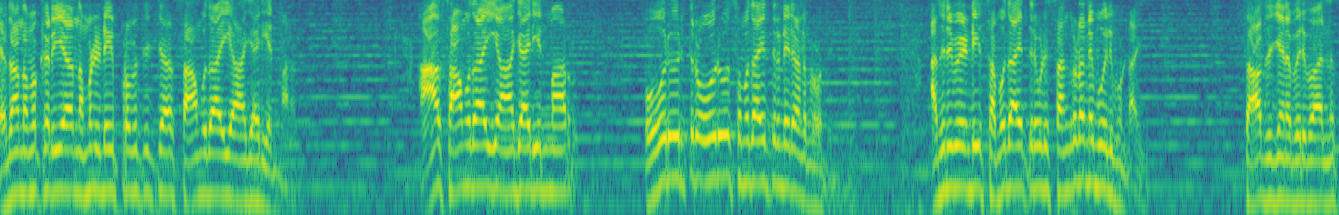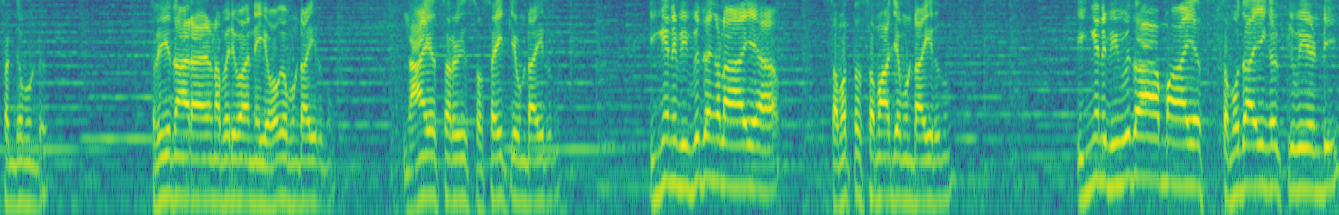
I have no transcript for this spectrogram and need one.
എന്നാൽ നമുക്കറിയാം നമ്മുടെ ഇടയിൽ പ്രവർത്തിച്ച സാമുദായിക ആചാര്യന്മാർ. ആ സാമുദായിക ആചാര്യന്മാർ ഓരോരുത്തരും ഓരോ സമുദായത്തിനിടയിലാണ് പ്രവർത്തിച്ചത്. അതിനുവേണ്ടി സമുദായത്തിനുവേണ്ടി സംഘടന പോലും ഉണ്ടായി. സാധുജന പരിപാലന സംഘമുണ്ട്. ശ്രീനാരായണ പരിപാലന യോഗമുണ്ടായിരുന്നു. നായ സർവീസ് സൊസൈറ്റി ഉണ്ടായിരുന്നു. ഇങ്ങനെ വിവിധങ്ങളായ സമത്വ സമാജമുണ്ടായിരുന്നു ഇങ്ങനെ വിവിധമായ സമുദായങ്ങൾക്ക് വേണ്ടി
